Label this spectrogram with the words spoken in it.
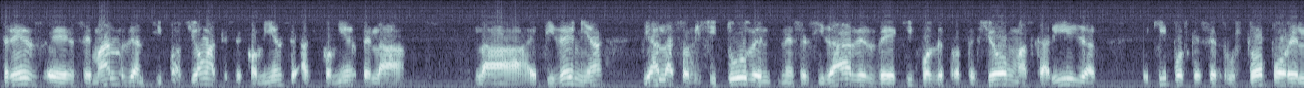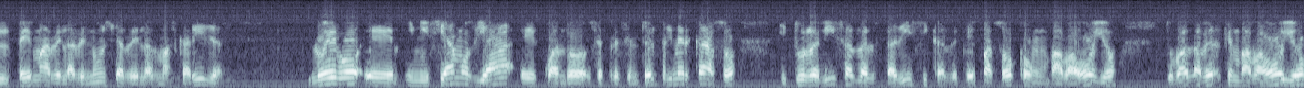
tres eh, semanas de anticipación a que se comience a que comience la, la epidemia ya la solicitud de necesidades de equipos de protección, mascarillas, equipos que se frustró por el tema de la denuncia de las mascarillas. Luego eh, iniciamos ya eh, cuando se presentó el primer caso, y tú revisas las estadísticas de qué pasó con Babahoyo, tú vas a ver que en Babahoyo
